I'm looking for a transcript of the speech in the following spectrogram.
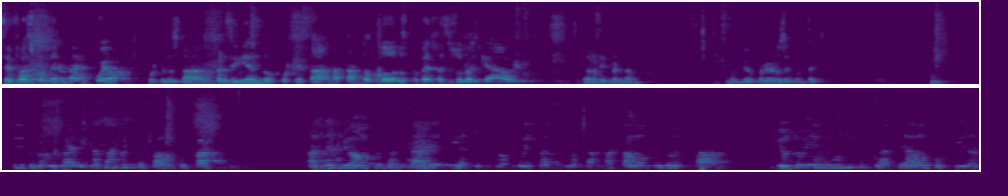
se fue a esconder en una cueva porque lo estaban persiguiendo, porque estaban matando a todos los profetas y solo él quedaba. Ahora sí, perdón. Me olvidó ponerlos en contexto. Dice, los israelitas han rechazado tu pacto, han derribado tus altares y a tus profetas los han matado a filo de espada. Yo soy el único que ha quedado con vida,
